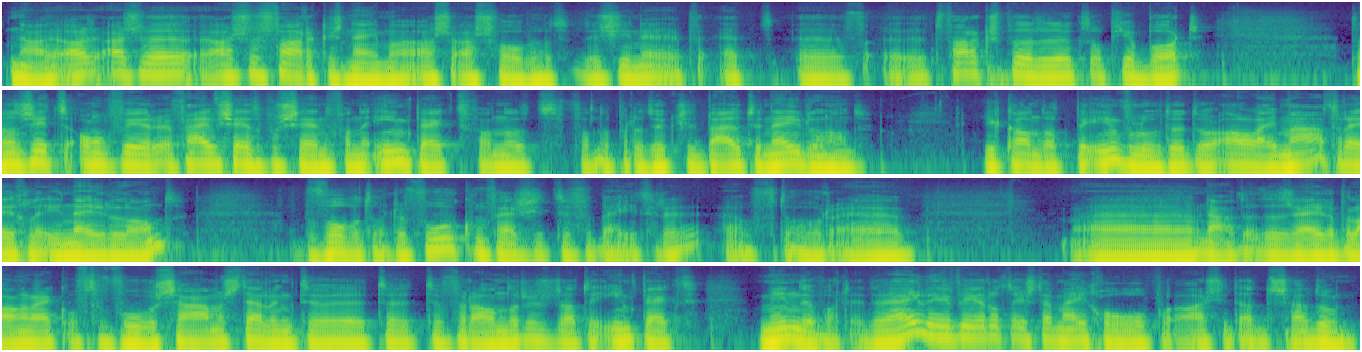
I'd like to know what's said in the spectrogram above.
nou, als, als, we, als we varkens nemen als, als voorbeeld. Dus je hebt, hebt het varkensproduct op je bord. Dan zit ongeveer 75% van de impact van het, van de product zit buiten Nederland. Je kan dat beïnvloeden door allerlei maatregelen in Nederland bijvoorbeeld door de voerconversie te verbeteren. Of door, uh, uh, nou dat is heel belangrijk, of de voersamenstelling te, te, te veranderen, zodat de impact minder wordt. De hele wereld is daarmee geholpen als je dat zou doen.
